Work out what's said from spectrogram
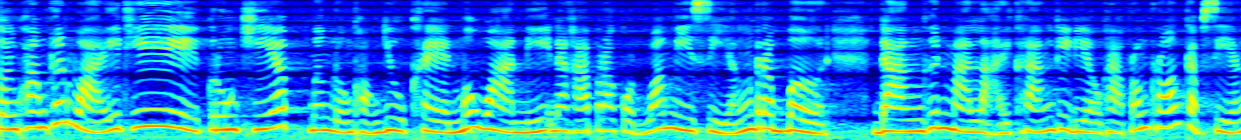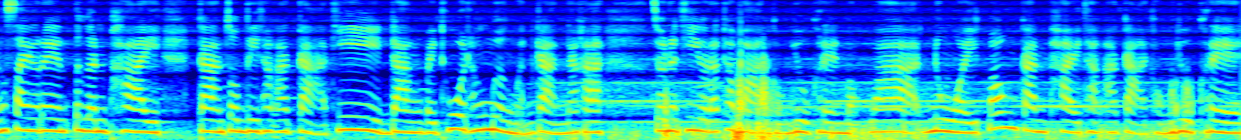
ส่วนความเคลื่อนไหวที่กรุงเคียบเมืองหลวงของยูเครนเมื่อวานนี้นะคะ ปรากฏว่ามีเสียงระเบิดดังขึ้นมาหลายครั้งทีเดียวค่ะ พร้อม ๆ กับเสียงไซเรนเตือนภัย การโจมตีทางอากาศที่ดังไปทั่วทั้งเมืองเหมือนกันนะคะ เจ้าหน้าที่รัฐบาลของยูเครนบอกว่าหน่วยป้องกันภัยทางอากาศของยูเครน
